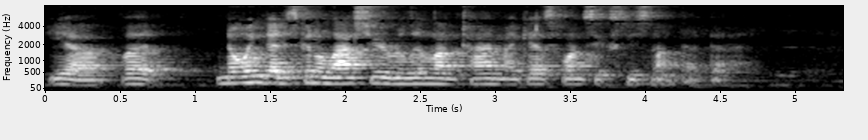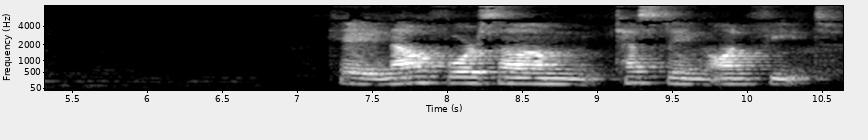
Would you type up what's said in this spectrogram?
yeah, but knowing that it's going to last you a really long time, I guess 160 is not that bad. Okay, now for some testing on feet.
